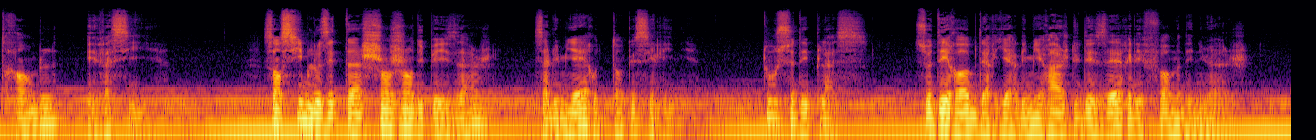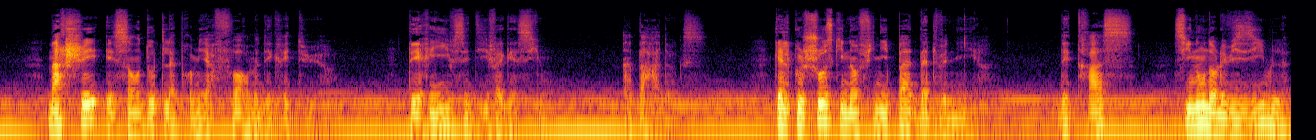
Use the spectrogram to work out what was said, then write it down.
tremble et vacille sensible aux états changeants du paysage, sa lumière autant que ses lignes. Tout se déplace, se dérobe derrière les mirages du désert et les formes des nuages. Marcher est sans doute la première forme d'écriture. Dérives et divagations. Un paradoxe. Quelque chose qui n'en finit pas d'advenir. Des traces, sinon dans le visible,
